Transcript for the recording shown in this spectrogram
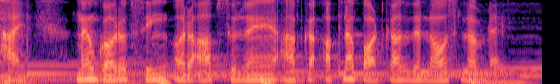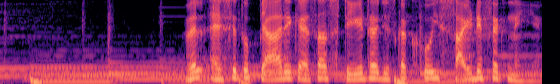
हाय मैं हूं गौरव सिंह और आप सुन रहे हैं आपका अपना podcast the loss love diary well ऐसे तो प्यार एक ऐसा स्टेट है जिसका कोई साइड इफेक्ट नहीं है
